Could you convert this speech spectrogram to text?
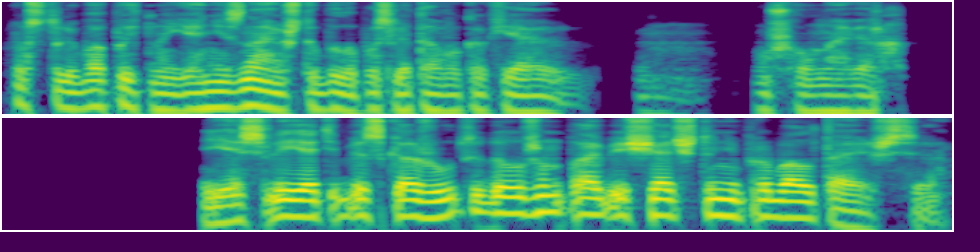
«Просто любопытно. Я не знаю, что было после того, как я ушел наверх». «Если я тебе скажу, ты должен пообещать, что не проболтаешься».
